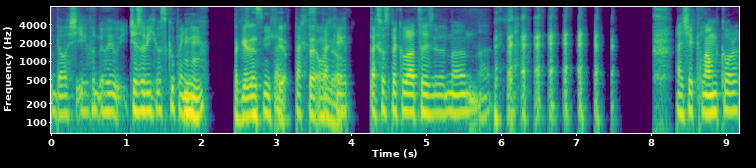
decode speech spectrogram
dalších jazzových uskupeních. Mhm. Tak jeden z nich Tak, je. tak, to je on, tak, jo. tak jsou spekulace, že, no, no, a že Clowncore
